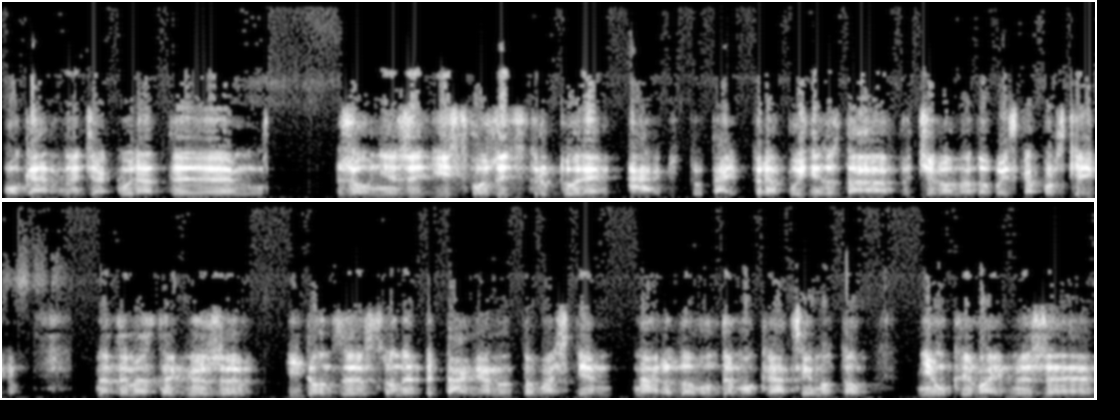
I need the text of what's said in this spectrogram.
ogarnąć akurat żołnierzy i stworzyć strukturę armii tutaj, została wycielona do Wojska Polskiego. Natomiast tak, że idąc ze strony pytania, no to właśnie narodową demokrację, no to nie ukrywajmy, że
